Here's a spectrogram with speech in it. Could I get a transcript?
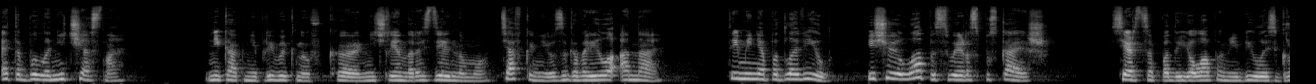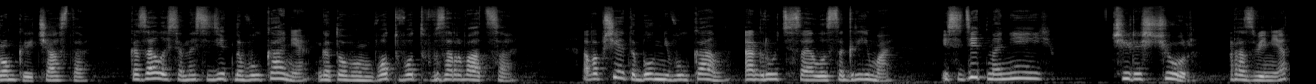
Это было нечестно. Никак не привыкнув к нечленораздельному тявканью, заговорила она. «Ты меня подловил, еще и лапы свои распускаешь». Сердце под ее лапами билось громко и часто. Казалось, она сидит на вулкане, готовом вот-вот взорваться – а вообще это был не вулкан, а грудь Сайлоса Грима. И сидеть на ней... чересчур. Разве нет?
